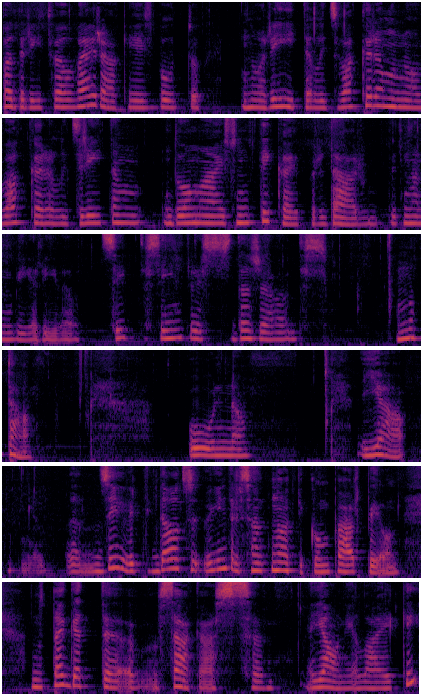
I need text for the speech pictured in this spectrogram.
padarīt vēl vairāk, ja es būtu no rīta līdz vakaram un no vakara līdz rītam domājis nu, tikai par darbu, bet man bija arī vēl citas intereses dažādas. Nu tā. Un, jā, dzīve ir tik daudz interesantu notikumu pārpilni. Nu, tagad uh, sākās uh, jaunie laiki,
